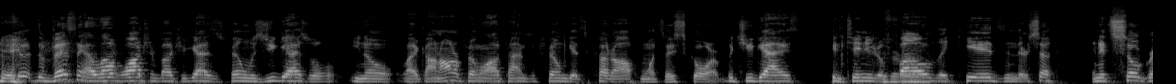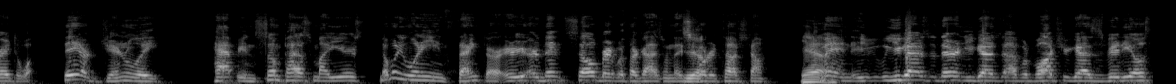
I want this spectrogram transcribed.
the, the best thing I love watching about you guys' film is you guys will, you know, like on our film, a lot of times the film gets cut off once they score, but you guys continue to follow the kids, and they're so, and it's so great to watch. They are generally happy. In some past my years, nobody went even thanked our or, or then celebrate with our guys when they Yeah. scored a touchdown. yeah. Man, you you guys are there, and you guys, I would watch your guys' videos.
